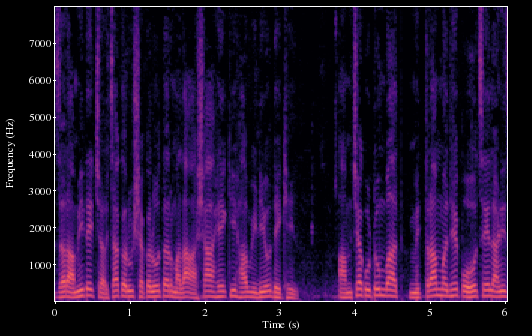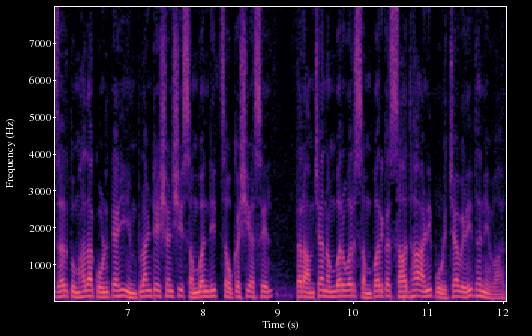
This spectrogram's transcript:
जर आम्ही ते चर्चा करू शकलो तर मला आशा आहे की हा व्हिडिओ देखील आमच्या कुटुंबात मित्रांमध्ये पोहोचेल आणि जर तुम्हाला कोणत्याही इम्प्लांटेशनशी संबंधित चौकशी असेल तर आमच्या नंबरवर संपर्क साधा आणि पुढच्या वेळी धन्यवाद.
